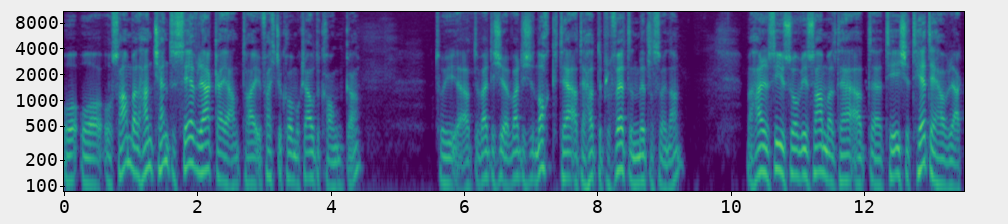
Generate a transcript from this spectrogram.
Og, og, og Samuel, han kjente seg vreka igjen, da i falske kom og kravde konger tog at det var ikke, var ikke nok til at jeg hadde profeten mittelsøgna. Men Herren sier så vi Samuel til at det er ikke til til har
